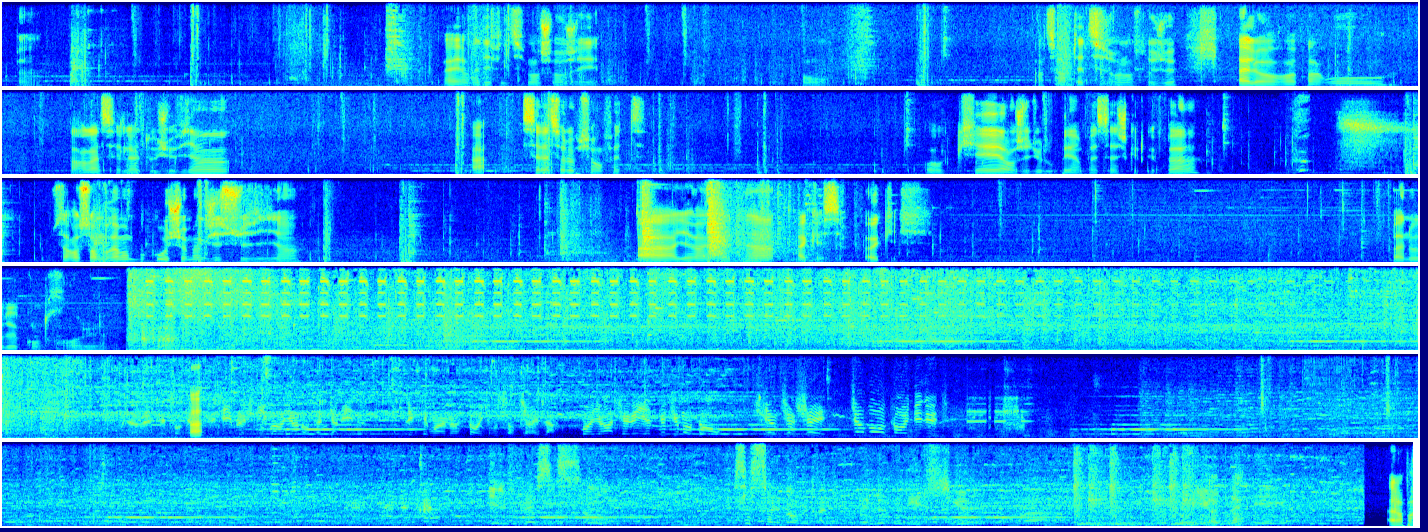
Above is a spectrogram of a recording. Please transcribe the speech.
Ouais, on a définitivement changé. Bon. Partira peut-être si je relance le jeu. Alors, par où? Par là, c'est là d'où je viens. Ah, c'est la seule option en fait. Ok, alors j'ai dû louper un passage quelque part. Ça ressemble vraiment beaucoup au chemin que j'ai suivi. Hein. Ah, il y avait un cadenas à casser. Ok. Panneau de contrôle.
